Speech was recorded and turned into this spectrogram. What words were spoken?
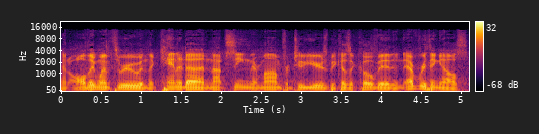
and all they went through in the Canada and not seeing their mom for two years because of COVID and everything else,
